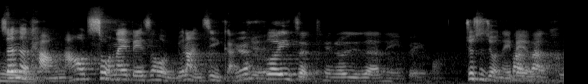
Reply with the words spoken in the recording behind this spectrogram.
真的糖，然后吃完那一杯之后，你就让你自己感觉喝一整天都是在那一杯嘛，就是只有那一杯慢慢喝。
